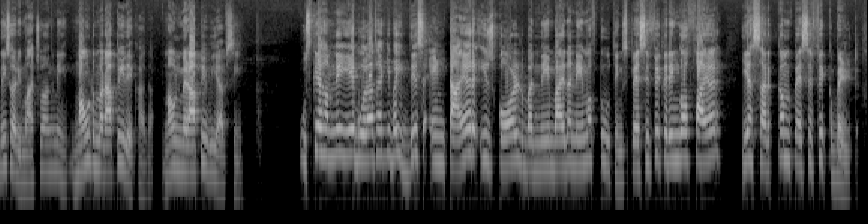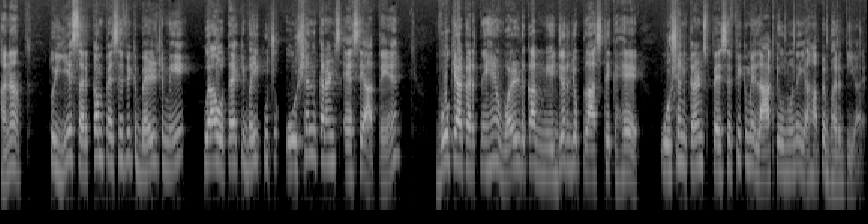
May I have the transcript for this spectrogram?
नहीं सॉरी माचुआंग नहीं माउंट मरापी देखा था। Mount Merapi we have seen उसके हमने ये बोला था कि भाई this entire is called by the name of two things Pacific ring of fire या सरकम पैसिफिक बेल्ट है ना? तो ये सरकम पैसिफिक बेल्ट में क्या होता है कि भाई, कुछ ओशन करंट्स ऐसे आते हैं, वो क्या करते हैं वर्ल्ड का मेजर जो प्लास्टिक है ओशन करंट्स पैसिफिक में लाके उन्होंने यहाँ पे भर दिया है।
